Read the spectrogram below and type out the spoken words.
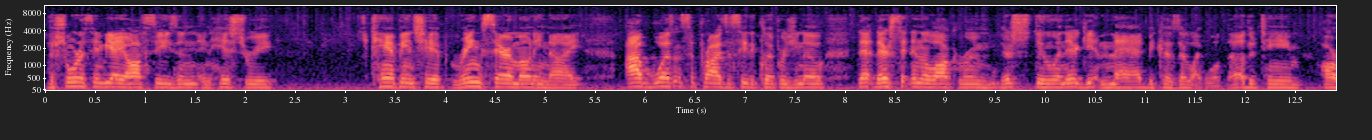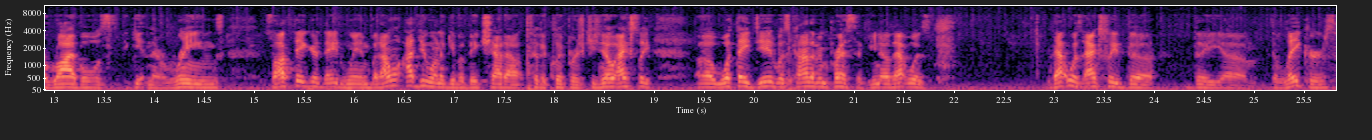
the shortest NBA offseason in history, championship, ring ceremony night. I wasn't surprised to see the Clippers, you know, that they're sitting in the locker room, they're stewing, they're getting mad because they're like, well, the other team, our rivals, getting their rings. So I figured they'd win, but I, I do want to give a big shout out to the Clippers because you know actually uh, what they did was kind of impressive. You know that was that was actually the the um, the Lakers.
